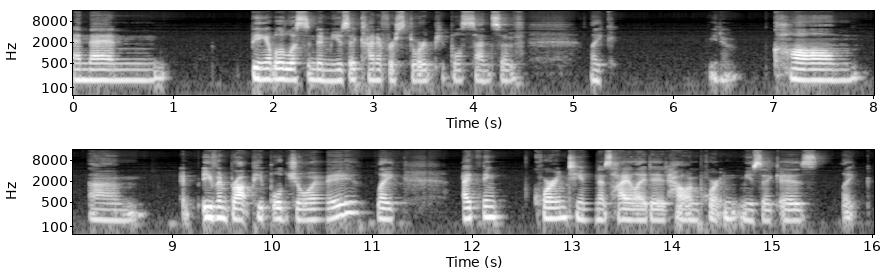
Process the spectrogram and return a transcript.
And then being able to listen to music kind of restored people's sense of like, you know, calm, um, even brought people joy. Like, I think quarantine has highlighted how important music is, like,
